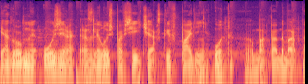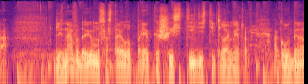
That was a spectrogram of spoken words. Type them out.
и огромное озеро разлилось по всей Чарской впадине от э, борта до борта. Длина водоема составила порядка 60 километров, а глубина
